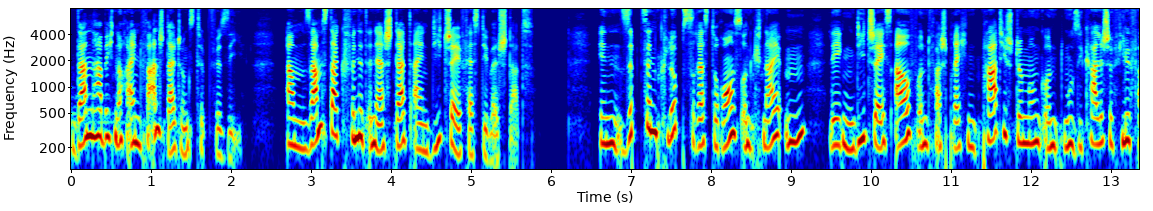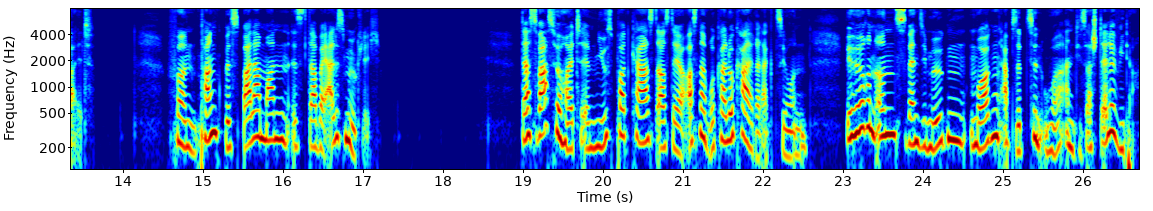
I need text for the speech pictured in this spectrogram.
Dann habe ich noch einen Veranstaltungstipp für Sie. Am Samstag findet in der Stadt ein DJ-Festival statt. In 17 Clubs, Restaurants und Kneipen legen DJs auf und versprechen Partystimmung und musikalische Vielfalt. Von Punk bis Ballermann ist dabei alles möglich. Das war's für heute im News-Podcast aus der Osnabrücker Lokalredaktion. Wir hören uns, wenn Sie mögen, morgen ab 17 Uhr an dieser Stelle wieder.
